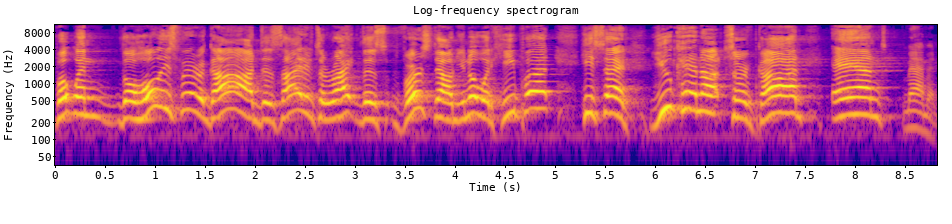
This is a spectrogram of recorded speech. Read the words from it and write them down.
But when the Holy Spirit of God decided to write this verse down, you know what he put? He said, You cannot serve God and mammon.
